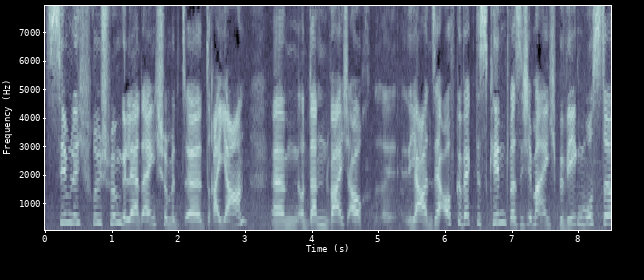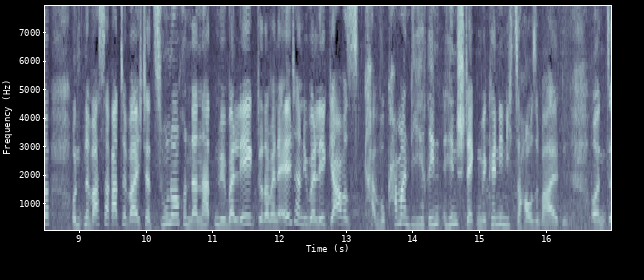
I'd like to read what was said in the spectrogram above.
ziemlich früh schwimmen gelernt, eigentlich schon mit äh, drei Jahren. Ähm, und dann war ich auch äh, ja, ein sehr aufgewecktes Kind, was ich immer eigentlich bewegen musste. Und eine Wasserratte war ich dazu noch. Und dann hatten wir überlegt, oder meine Eltern überlegt, ja, was, wo kann man die hin- hinstecken? Wir können die nicht zu Hause behalten. Und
